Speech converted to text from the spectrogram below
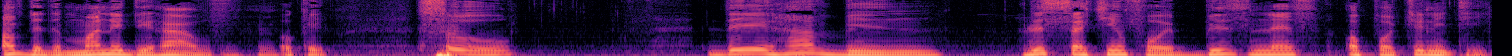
of the, the money they have. Mm-hmm. Okay, so they have been researching for a business opportunity.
